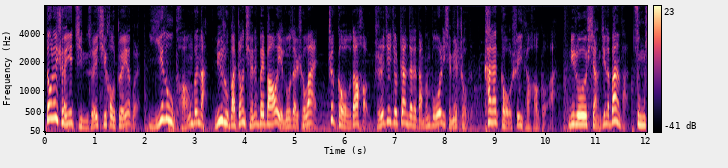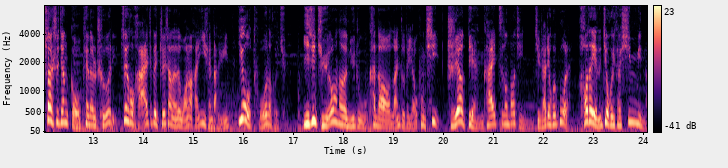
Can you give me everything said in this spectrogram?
斗牛犬也紧随其后追了过来，一路狂奔呐。女主把装钱的背包也落在了车外，这狗倒好，直接就站在了挡风玻璃前面守着。看来狗是一条好狗啊！女主想尽了办法，总算是将狗骗到了车里，最后还是被追上来的王老汉一拳打晕，又拖了回去。已经绝望了的女主看到男主的遥控器，只要点开自动报警，警察就会过来，好歹也能救回一条性命呐！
